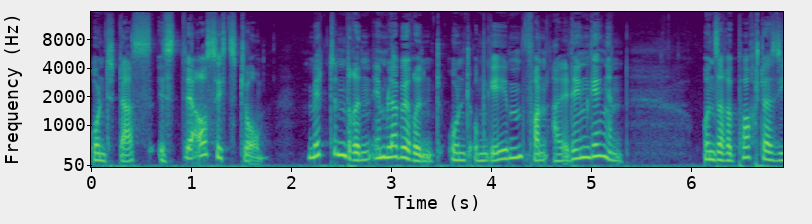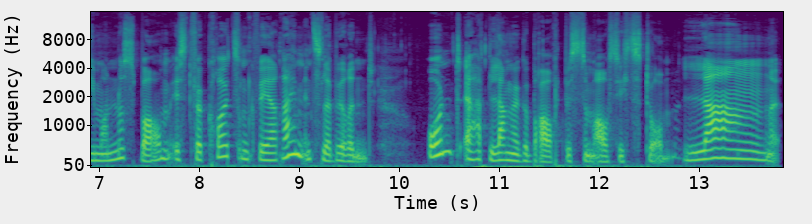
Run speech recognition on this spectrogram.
Und das ist der Aussichtsturm, mittendrin im Labyrinth und umgeben von all den Gängen. Unser Reporter Simon Nussbaum ist für Kreuz und Quer rein ins Labyrinth. Und er hat lange gebraucht bis zum Aussichtsturm. Lange.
